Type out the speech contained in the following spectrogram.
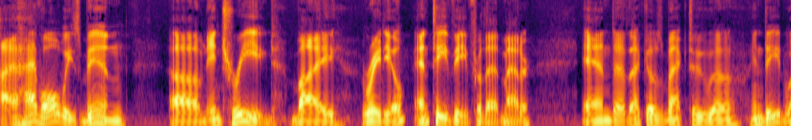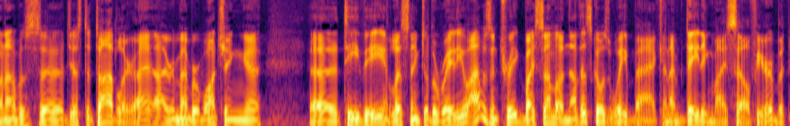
I have always been um, intrigued by radio and TV, for that matter. And uh, that goes back to, uh, indeed, when I was uh, just a toddler. I, I remember watching uh, uh, TV and listening to the radio. I was intrigued by some. Of, now, this goes way back, and I'm dating myself here, but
